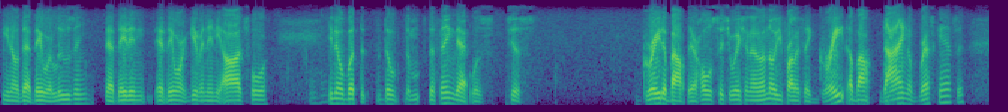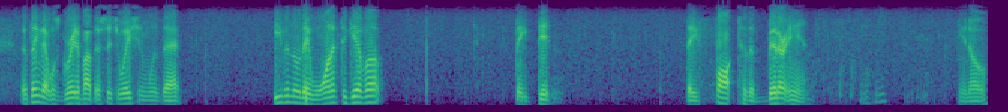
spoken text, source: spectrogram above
you know, that they were losing, that they didn't that they weren't given any odds for. Mm-hmm. You know, but the the the, the thing that was just great about their whole situation, and I know you probably say great about dying of breast cancer. The thing that was great about their situation was that even though they wanted to give up, they didn't. They fought to the bitter end. Mm-hmm. You know,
